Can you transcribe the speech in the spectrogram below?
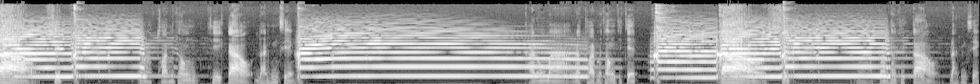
อ่าถอยมาช่องที่ 9 ดันขึ้นเสียงคายลงมาแล้วถอยมาช่องที่ 7 9 10 9ดันเสียง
